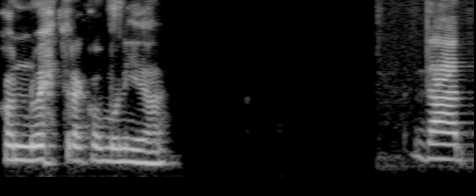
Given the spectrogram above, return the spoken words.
con nuestra comunidad. That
